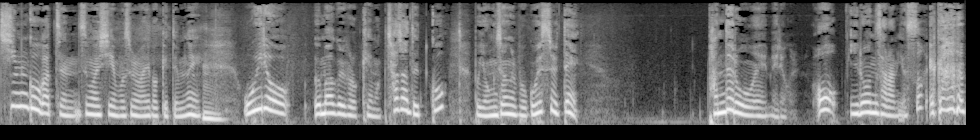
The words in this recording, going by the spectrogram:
친구 같은 승환 씨의 모습을 많이 봤기 때문에 음. 오히려 음악을 그렇게 막 찾아 듣고 뭐 영상을 보고 했을 때 반대로의 매력을 어 이런 사람이었어? 약간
